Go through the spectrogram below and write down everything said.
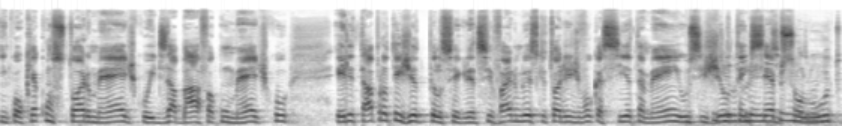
em, qualquer consultório médico e desabafa com o médico, ele está protegido pelo segredo. Se vai no meu escritório de advocacia também, o sigilo, sigilo tem que ser absoluto.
